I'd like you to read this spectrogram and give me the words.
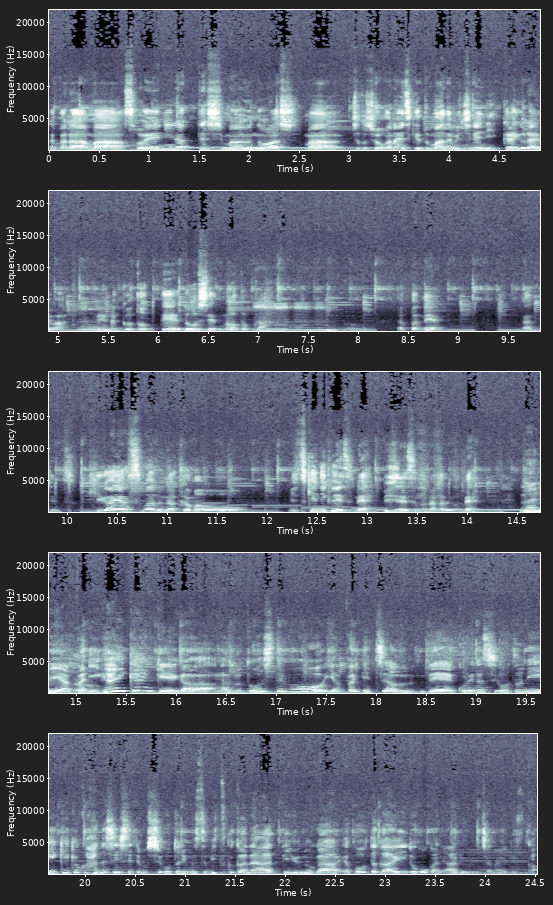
だからまあ疎遠になってしまうのはしまあちょっとしょうがないですけどまあでもうん1年に1回ぐらいはうん。連絡を取ってどうしてんの？とか、うん。やっぱねなんていうんですか気が休まる仲間を見つけにくいですねビジネスの中ではね。まあねやっぱり利害関係が、うん。あのどうしてもやっぱり出ちゃうんでこれが仕事に結局話してても仕事に結びつくかなっていうのがやっぱお互いどこかであるじゃないですか。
